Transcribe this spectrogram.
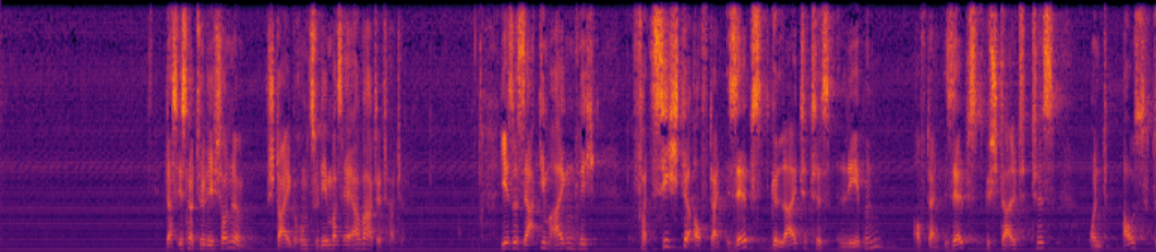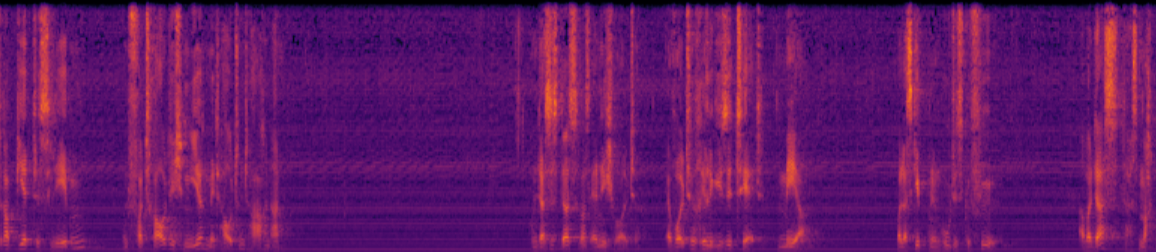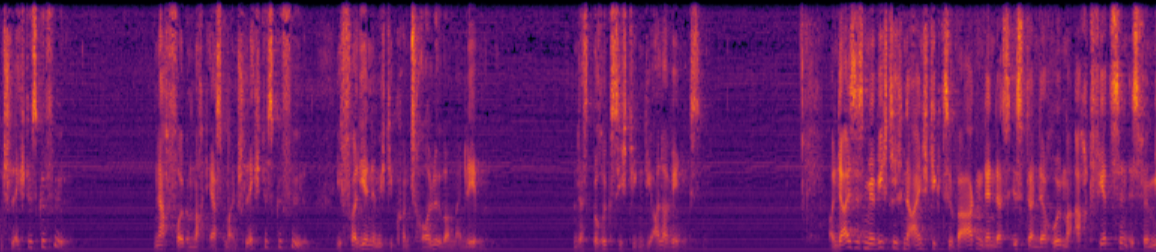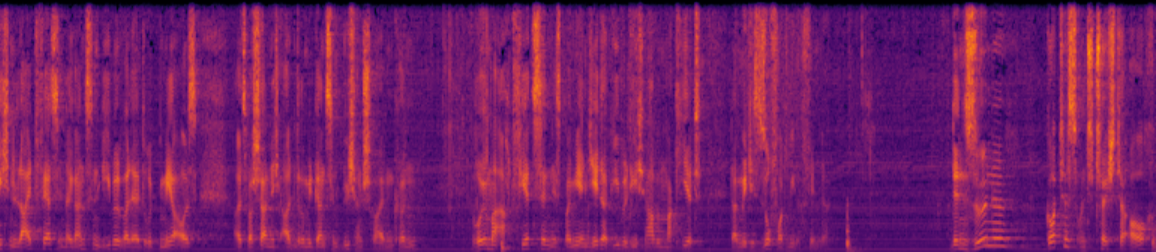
Das ist natürlich schon eine Steigerung zu dem, was er erwartet hatte. Jesus sagt ihm eigentlich, verzichte auf dein selbstgeleitetes Leben, auf dein selbstgestaltetes und ausdrapiertes Leben und vertraue dich mir mit Haut und Haaren an. Und das ist das, was er nicht wollte. Er wollte Religiosität, mehr, weil das gibt ein gutes Gefühl. Aber das, das macht ein schlechtes Gefühl. Nachfolge macht erstmal ein schlechtes Gefühl. Ich verliere nämlich die Kontrolle über mein Leben. Und das berücksichtigen die allerwenigsten. Und da ist es mir wichtig, einen Einstieg zu wagen, denn das ist dann der Römer 8,14, ist für mich ein Leitvers in der ganzen Bibel, weil er drückt mehr aus, als wahrscheinlich andere mit ganzen Büchern schreiben können. Römer 8,14 ist bei mir in jeder Bibel, die ich habe, markiert, damit ich es sofort wiederfinde. Denn Söhne Gottes und Töchter auch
